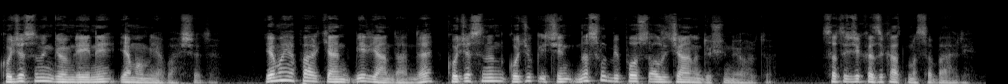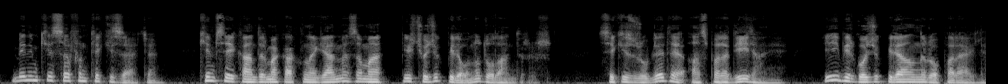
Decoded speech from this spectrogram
Kocasının gömleğini yamamaya başladı. Yama yaparken bir yandan da kocasının gocuk için nasıl bir post alacağını düşünüyordu. Satıcı kazık atmasa bari. Benimki safın teki zaten. Kimseyi kandırmak aklına gelmez ama bir çocuk bile onu dolandırır. Sekiz ruble de az para değil hani. İyi bir gocuk bile alınır o parayla.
